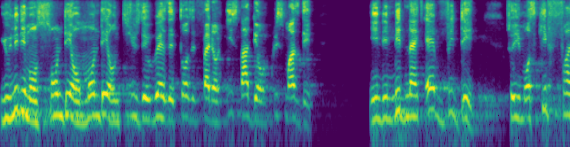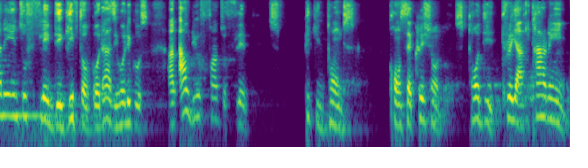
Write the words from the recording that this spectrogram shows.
You need him on Sunday, on Monday, on Tuesday, Wednesday, Thursday, Friday, on Easter Day, on Christmas Day, in the midnight, every day. So you must keep fanning into flame the gift of God. That's the Holy Ghost. And how do you fan to flame? Speak in tongues, consecration, study, prayer, tarrying.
